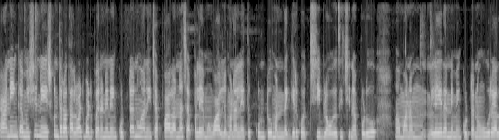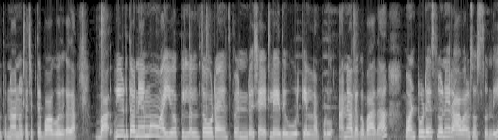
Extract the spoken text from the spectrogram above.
కానీ ఇంకా మిషన్ నేర్చుకున్న తర్వాత అలవాటు పడిపోయానండి నేను కుట్టను అని చెప్పాలన్నా చెప్పలేము. వాళ్ళు మనల్ని ఎత్తుక్కుంటూ మన దగ్గరికి వచ్చి బ్లౌజెస్ ఇచ్చినప్పుడు మనం లేదండి మేము కుట్టను ఊరు వెళ్తున్నాను ఇట్లా చెప్తే బాగోదు కదా. బా వీటితోనేమో అయ్యో పిల్లలతో టైం స్పెండ్ చేయట్లేదు ఊరికి వెళ్ళినప్పుడు అని అదొక బాధ. వన్ టూ డేస్లోనే రావాల్సి వస్తుంది.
